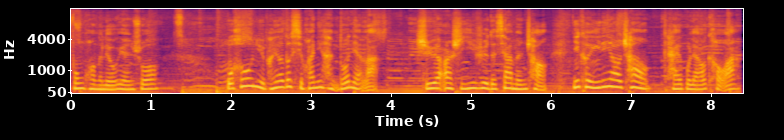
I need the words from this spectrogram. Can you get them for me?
疯狂的留言说：“我和我女朋友都喜欢你很多年啦，十月二十一日的厦门场，你可一定要唱《开不了口》啊！”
